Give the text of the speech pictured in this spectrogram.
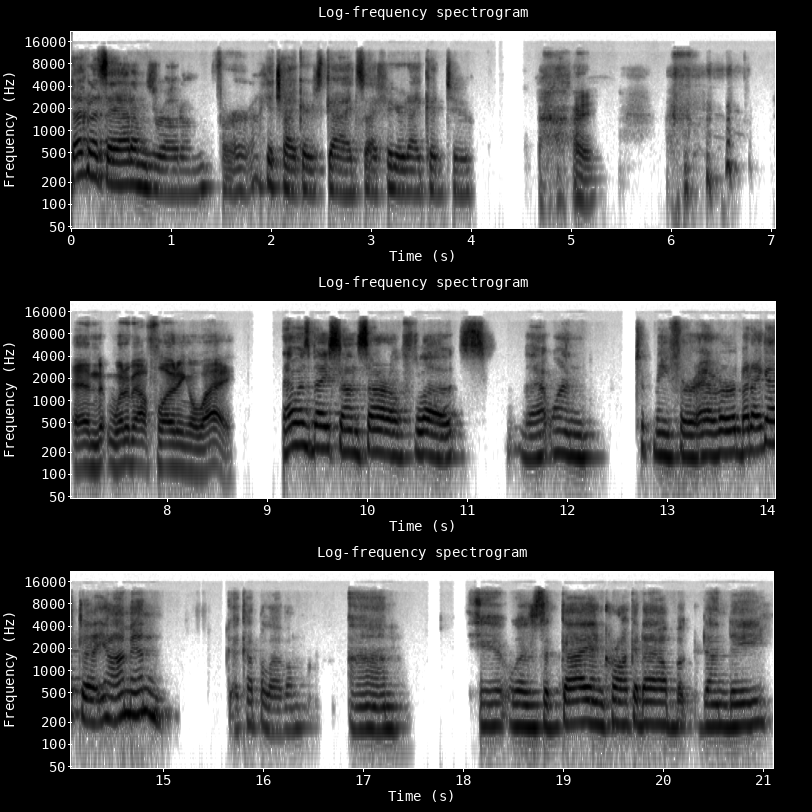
Douglas Adams wrote them for Hitchhiker's Guide, so I figured I could too. All right. and what about Floating Away? That was based on Sorrow Floats. That one took me forever, but I got to, you know, I'm in a couple of them. Um, it was the guy in Crocodile Dundee,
